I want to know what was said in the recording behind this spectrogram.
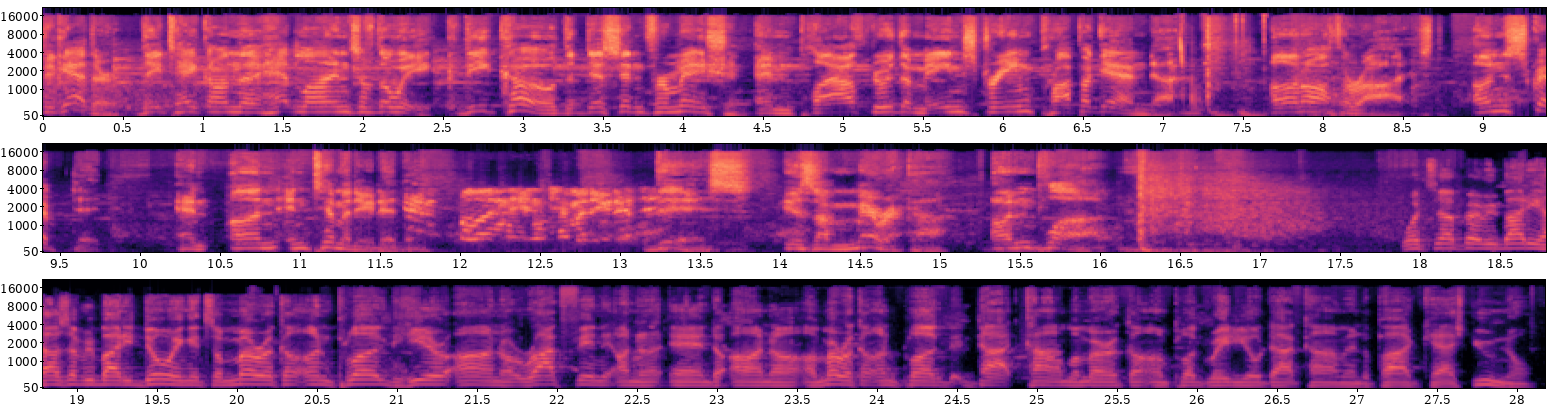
Together, they take on the headlines of the week, decode the disinformation, and plow through the mainstream propaganda. Unauthorized, unscripted, and unintimidated. Unintimidated. This is America Unplugged. What's up, everybody? How's everybody doing? It's America Unplugged here on Rokfin on, and on uh, AmericaUnplugged.com, AmericaUnpluggedRadio.com, and the podcast. You know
